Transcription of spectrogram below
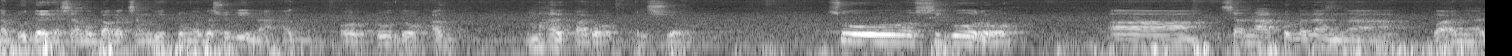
nabuday nga sa mo bagat sang litro nga gasolina ag or crudo ag mahal pa ro presyo. So siguro ah isa na ako malang na kuan nga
